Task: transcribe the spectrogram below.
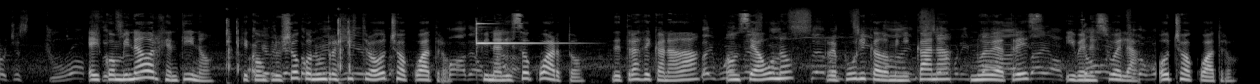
El combinado argentino, que concluyó con un registro 8 a 4, finalizó cuarto, detrás de Canadá, 11 a 1, República Dominicana, 9 a 3, y Venezuela, 8 a 4.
